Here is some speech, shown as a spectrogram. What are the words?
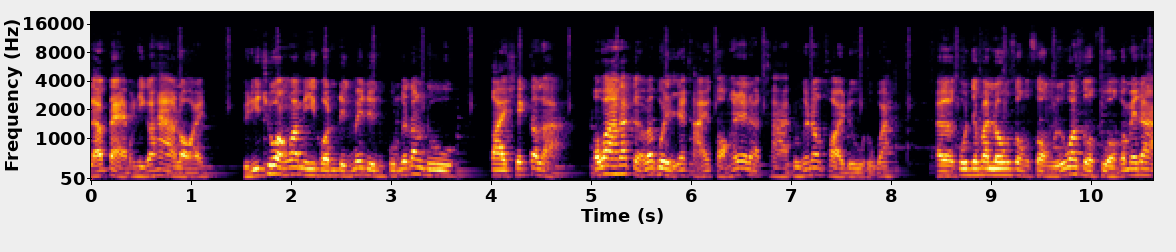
แล้วแต่บางทีก็ห้าร้อยอยู่ที่ช่วงว่ามีคนดึงไม่ดึงคุณก็ต้องดูคอยเช็คตลาด เพราะว่าถ้าเกิดว่าคุณอยากจะขายของให้ได้ราคา คุณก็ต้องคอยดูถูกป่ะเออคุณจะมาลงส่งๆ หรือว่าสัวๆก็ไม่ได้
